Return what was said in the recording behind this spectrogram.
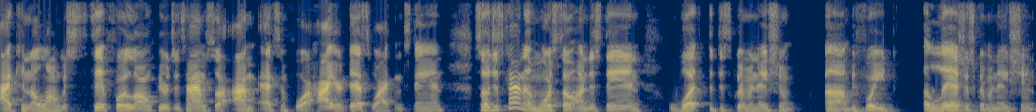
I can no longer sit for long periods of time. So I'm asking for a higher desk where I can stand. So just kind of more so understand what the discrimination um, before you allege discrimination.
